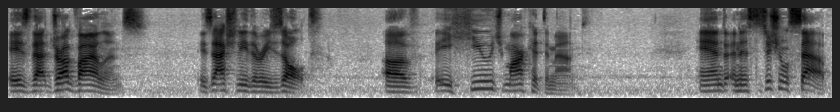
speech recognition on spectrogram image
is that drug violence is actually the result of a huge market demand and an institutional setup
